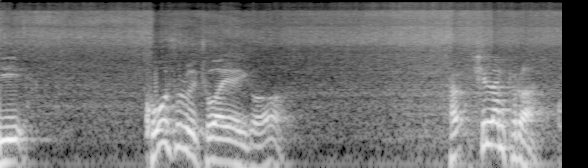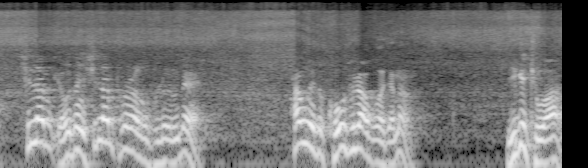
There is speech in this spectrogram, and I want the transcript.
이 고수를 좋아해 이거. 하- 실란프라. 실란 여기서는 실란프라라고 부르는데 한국에서 고수라고 하잖아. 이게 좋아.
